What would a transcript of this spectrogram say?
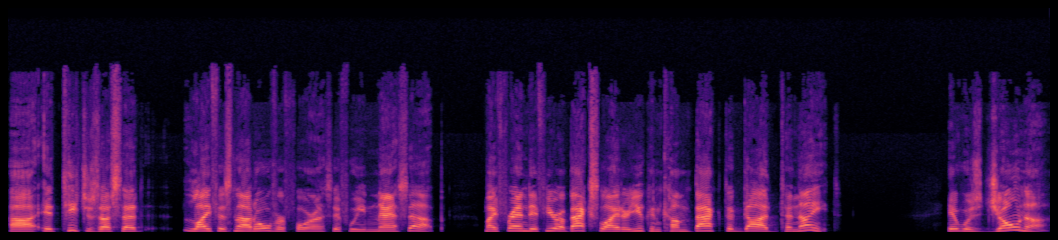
Uh, it teaches us that life is not over for us if we mess up. My friend, if you're a backslider, you can come back to God tonight. It was Jonah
